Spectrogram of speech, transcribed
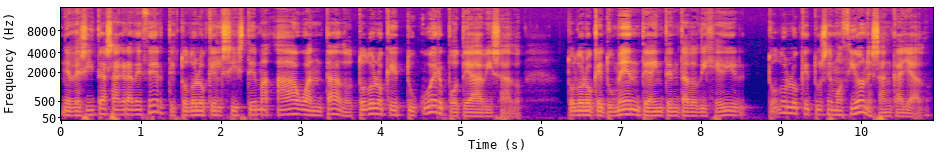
Necesitas agradecerte todo lo que el sistema ha aguantado, todo lo que tu cuerpo te ha avisado, todo lo que tu mente ha intentado digerir, todo lo que tus emociones han callado.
